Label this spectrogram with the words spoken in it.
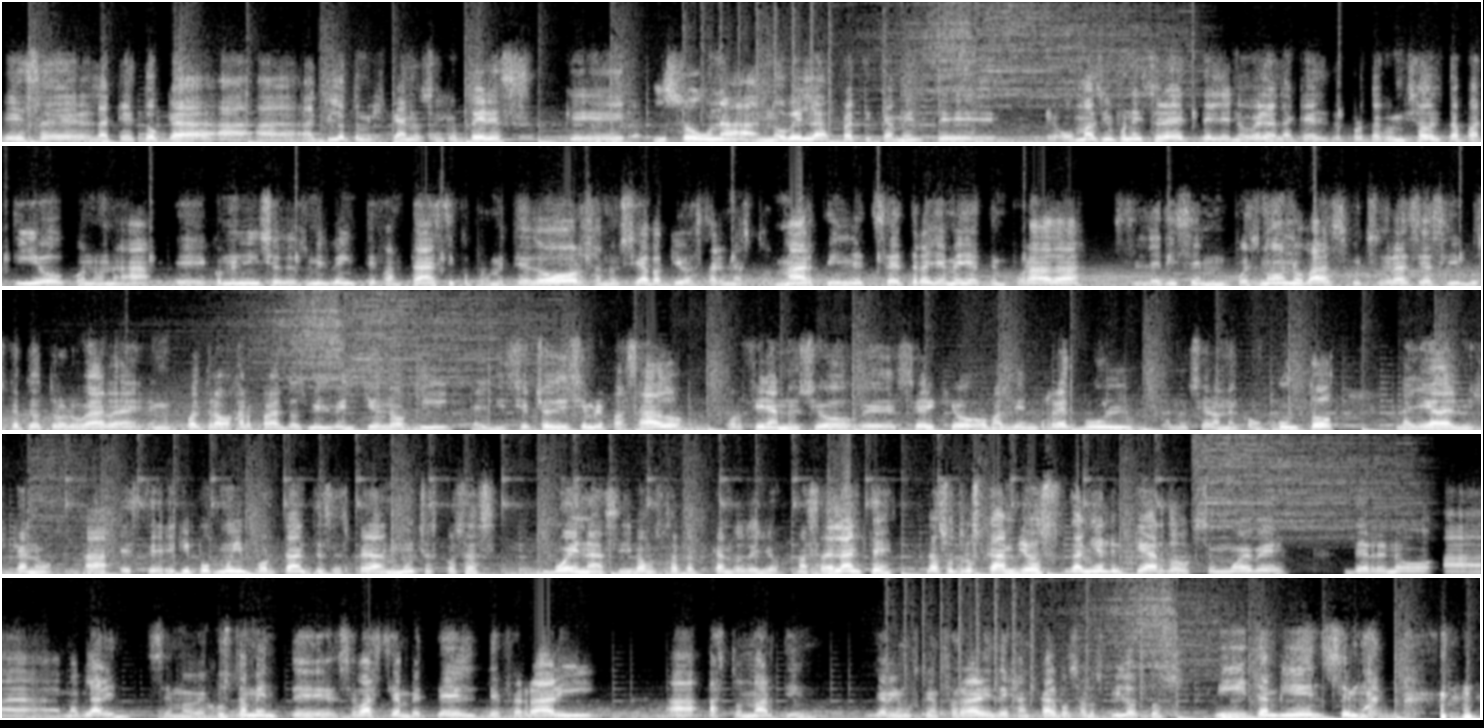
es eh, la que toca al piloto mexicano Sergio Pérez, que hizo una novela prácticamente o más bien fue una historia de telenovela la que ha protagonizado el Tapatío con, una, eh, con un inicio de 2020 fantástico, prometedor, se anunciaba que iba a estar en Aston Martin, etcétera, ya media temporada le dicen pues no, no vas, muchas gracias y búscate otro lugar en el cual trabajar para el 2021 y el 18 de diciembre pasado por fin anunció eh, Sergio o más bien Red Bull, anunciaron en conjunto la llegada del mexicano a este equipo muy importante. Se esperan muchas cosas buenas y vamos a estar platicando de ello más adelante. Los otros cambios, Daniel Ricciardo se mueve de Renault a McLaren, se mueve justamente Sebastián Vettel de Ferrari a Aston Martin. Ya vimos que en Ferrari dejan calvos a los pilotos y también se mueve.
